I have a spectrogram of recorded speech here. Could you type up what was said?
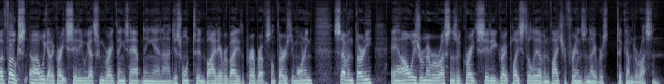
But folks, uh, we got a great city. We got some great things happening, and I just want to invite everybody to the prayer breakfast on Thursday morning, seven thirty. And always remember, Ruston's a great city, great place to live. Invite your friends and neighbors to come to Ruston.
